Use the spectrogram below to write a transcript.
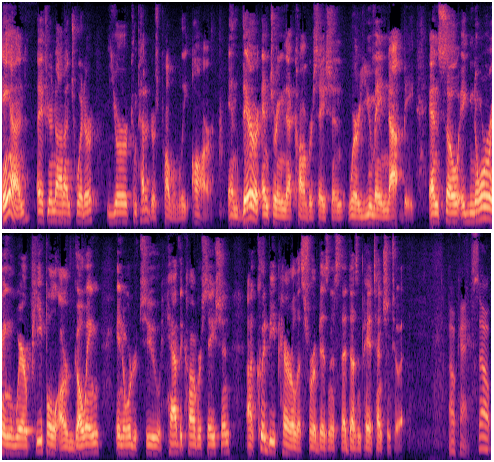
And if you're not on Twitter, your competitors probably are. And they're entering that conversation where you may not be. And so ignoring where people are going in order to have the conversation uh, could be perilous for a business that doesn't pay attention to it. Okay, so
